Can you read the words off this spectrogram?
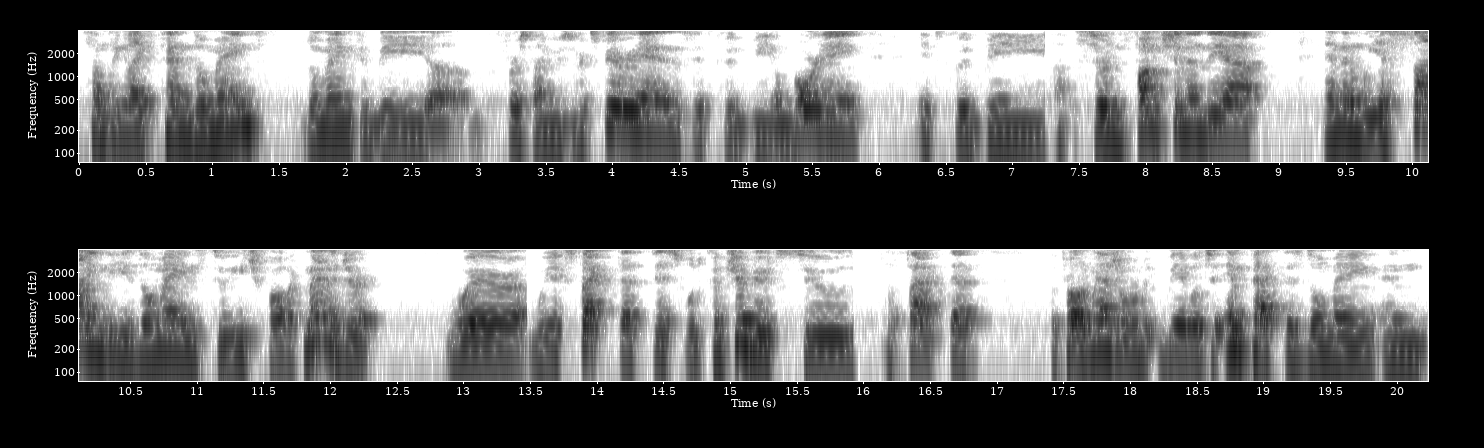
something like 10 domains. Domain could be uh, first time user experience, it could be onboarding, it could be a certain function in the app. And then we assign these domains to each product manager where we expect that this would contribute to the fact that the product manager will be able to impact this domain and,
